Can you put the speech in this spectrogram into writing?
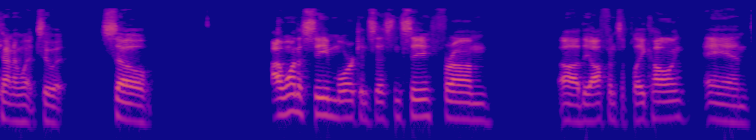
kind of went to it. So I want to see more consistency from uh, the offensive play calling, and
